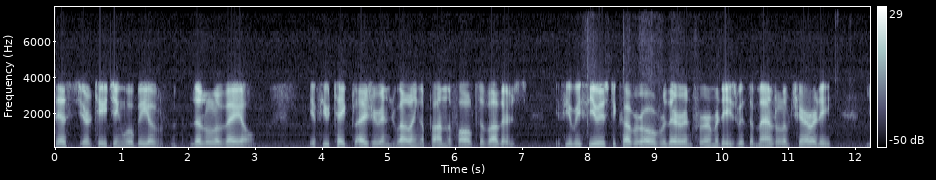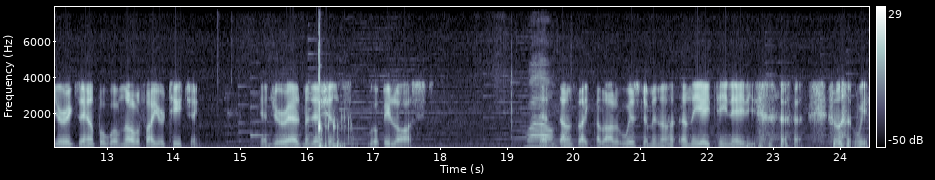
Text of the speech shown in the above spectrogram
this, your teaching will be of little avail. If you take pleasure in dwelling upon the faults of others, if you refuse to cover over their infirmities with the mantle of charity, your example will nullify your teaching, and your admonitions will be lost. wow. That sounds like a lot of wisdom in the, in the 1880s. we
